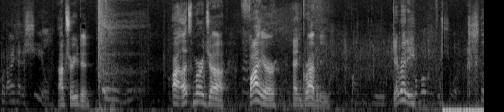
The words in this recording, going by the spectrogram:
But I had a shield. I'm sure you did. All right, let's merge uh, fire and gravity. Might be you. Get ready. Promote me for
